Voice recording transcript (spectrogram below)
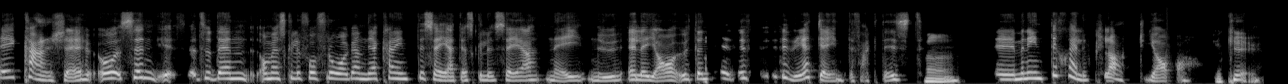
Eh, kanske. Och sen, alltså den, om jag skulle få frågan, jag kan inte säga att jag skulle säga nej nu eller ja, utan det, det, vet jag inte faktiskt. Nej. Eh, men inte självklart ja. Okej.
